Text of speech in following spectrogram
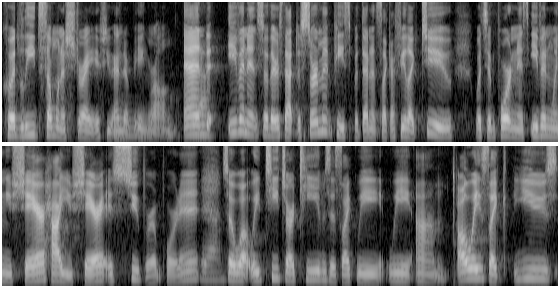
could lead someone astray if you end up being mm. wrong. And yeah. Even in so there's that discernment piece, but then it's like I feel like too, what's important is even when you share, how you share it is super important. Yeah. So what we teach our teams is like we we um, always like use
